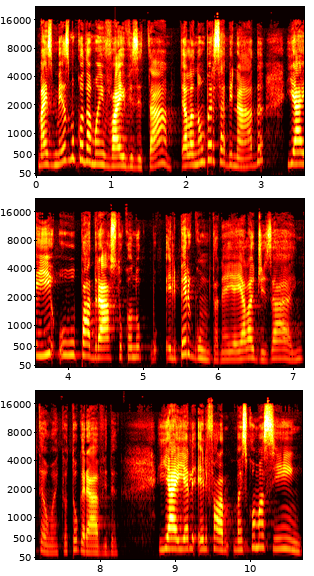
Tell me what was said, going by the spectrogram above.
Mas mesmo quando a mãe vai visitar, ela não percebe nada. E aí o padrasto, quando ele pergunta, né? E aí ela diz: Ah, então, é que eu tô grávida. E aí ele, ele fala, mas como assim?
